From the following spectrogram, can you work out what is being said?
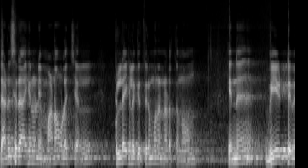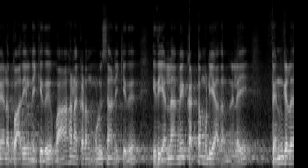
தனுசு ராகினுடைய மன உளைச்சல் பிள்ளைகளுக்கு திருமணம் நடத்தணும். என்ன? வீட்டு வேலை பாதியில் நிற்கிது வாகன கடன் முழுசாக நிற்கிது இது எல்லாமே கட்ட முடியாத நிலை. பெண்களை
